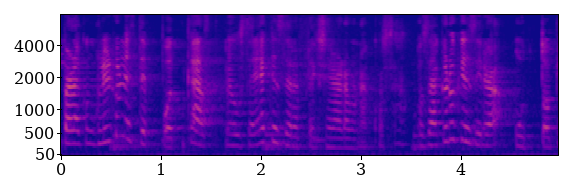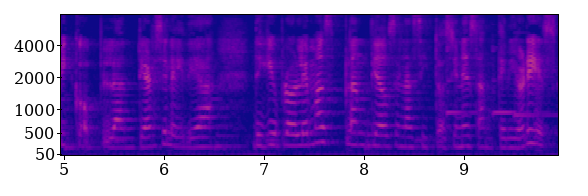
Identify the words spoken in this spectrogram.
Para concluir con este podcast, me gustaría que se reflexionara una cosa. O sea, creo que sería utópico plantearse la idea de que problemas planteados en las situaciones anteriores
